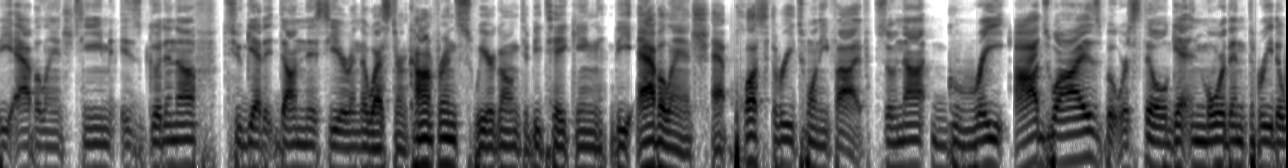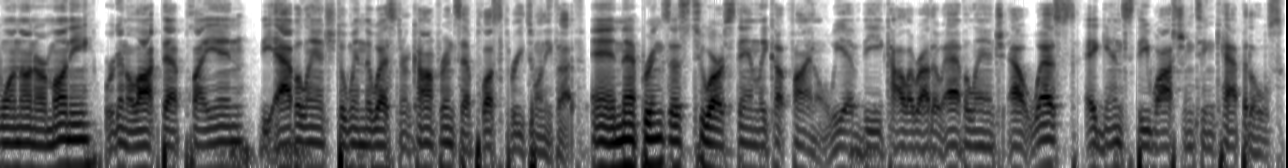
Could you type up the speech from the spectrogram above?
the Avalanche team is good enough to get it done this year in the Western Conference. We are going to be taking the Avalanche at plus 325. So, not great odds wise, but we're still getting more than 3 to 1 on our money. We're going to lock that play in. The Avalanche to win the Western Conference at plus 325. And that brings us to our Stanley Cup final. We have the Colorado Avalanche out west against the Washington Capitals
